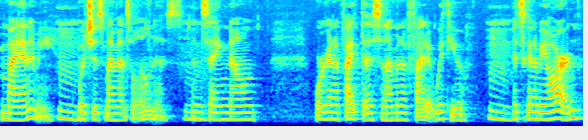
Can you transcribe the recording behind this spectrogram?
my enemy, hmm. which is my mental illness, hmm. and saying, "No, we're going to fight this and I'm going to fight it with you. Hmm. It's going to be hard,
